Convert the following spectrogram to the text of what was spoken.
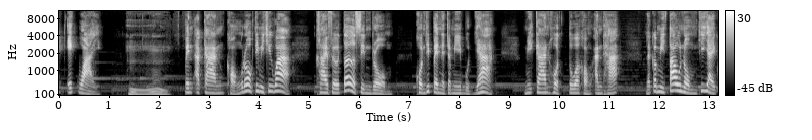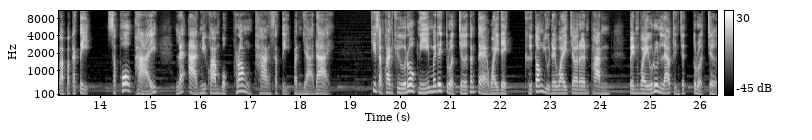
XXY อืมเป็นอาการของโรคที่มีชื่อว่า Klinefelter syndrome คนที่เป็นเนี่ยจะมีบุตรยาก มีการหดตัวของอัณฑะ แล้วก็มีเต้านมที่ใหญ่กว่าปกติ สะโพกผาย และอาจมีความบกพร่องทางสติปัญญาได้ ที่สำคัญคือโรคนี้ไม่ได้ตรวจเจอตั้งแต่วัยเด็ก คือต้องอยู่ในวัยเจริญพันธุ์ เป็นวัยรุ่นแล้วถึงจะตรวจเจอ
